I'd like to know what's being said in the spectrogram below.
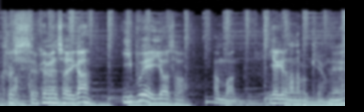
그러시죠. 그러면 저희가 2부에 이어서 한번 이야기를 나눠볼게요. 네.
